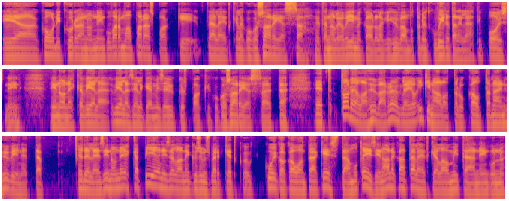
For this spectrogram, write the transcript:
Ja Cody Kuran on niin kuin varmaan paras pakki tällä hetkellä koko sarjassa. Että hän oli jo viime kaudellakin hyvä, mutta nyt kun Virtanen lähti pois, niin, niin on ehkä vielä, vielä selkeämmin se ykköspakki koko sarjassa. Että et todella hyvä. Rögle ei ole ikinä aloittanut kautta näin hyvin, että edelleen siinä on ehkä pieni sellainen kysymysmerkki, että kuinka kauan tämä kestää, mutta ei siinä ainakaan tällä hetkellä ole mitään, niin kuin,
